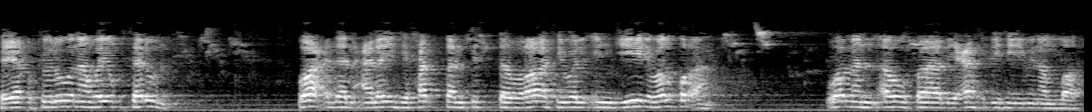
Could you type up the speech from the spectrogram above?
فيقتلون ويقتلون. وعدا عليه حقا في التوراة والإنجيل والقرآن. ومن أوفى بعهده من الله.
